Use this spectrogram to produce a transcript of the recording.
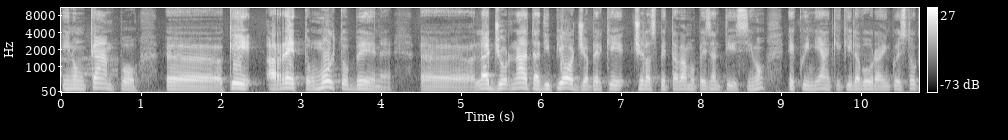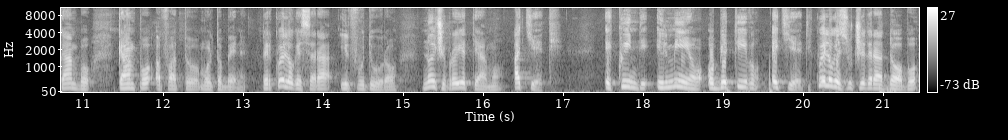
in un campo eh, che ha retto molto bene eh, la giornata di pioggia perché ce l'aspettavamo pesantissimo e quindi anche chi lavora in questo campo, campo ha fatto molto bene. Per quello che sarà il futuro noi ci proiettiamo a Chieti e quindi il mio obiettivo è Chieti. Quello che succederà dopo,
